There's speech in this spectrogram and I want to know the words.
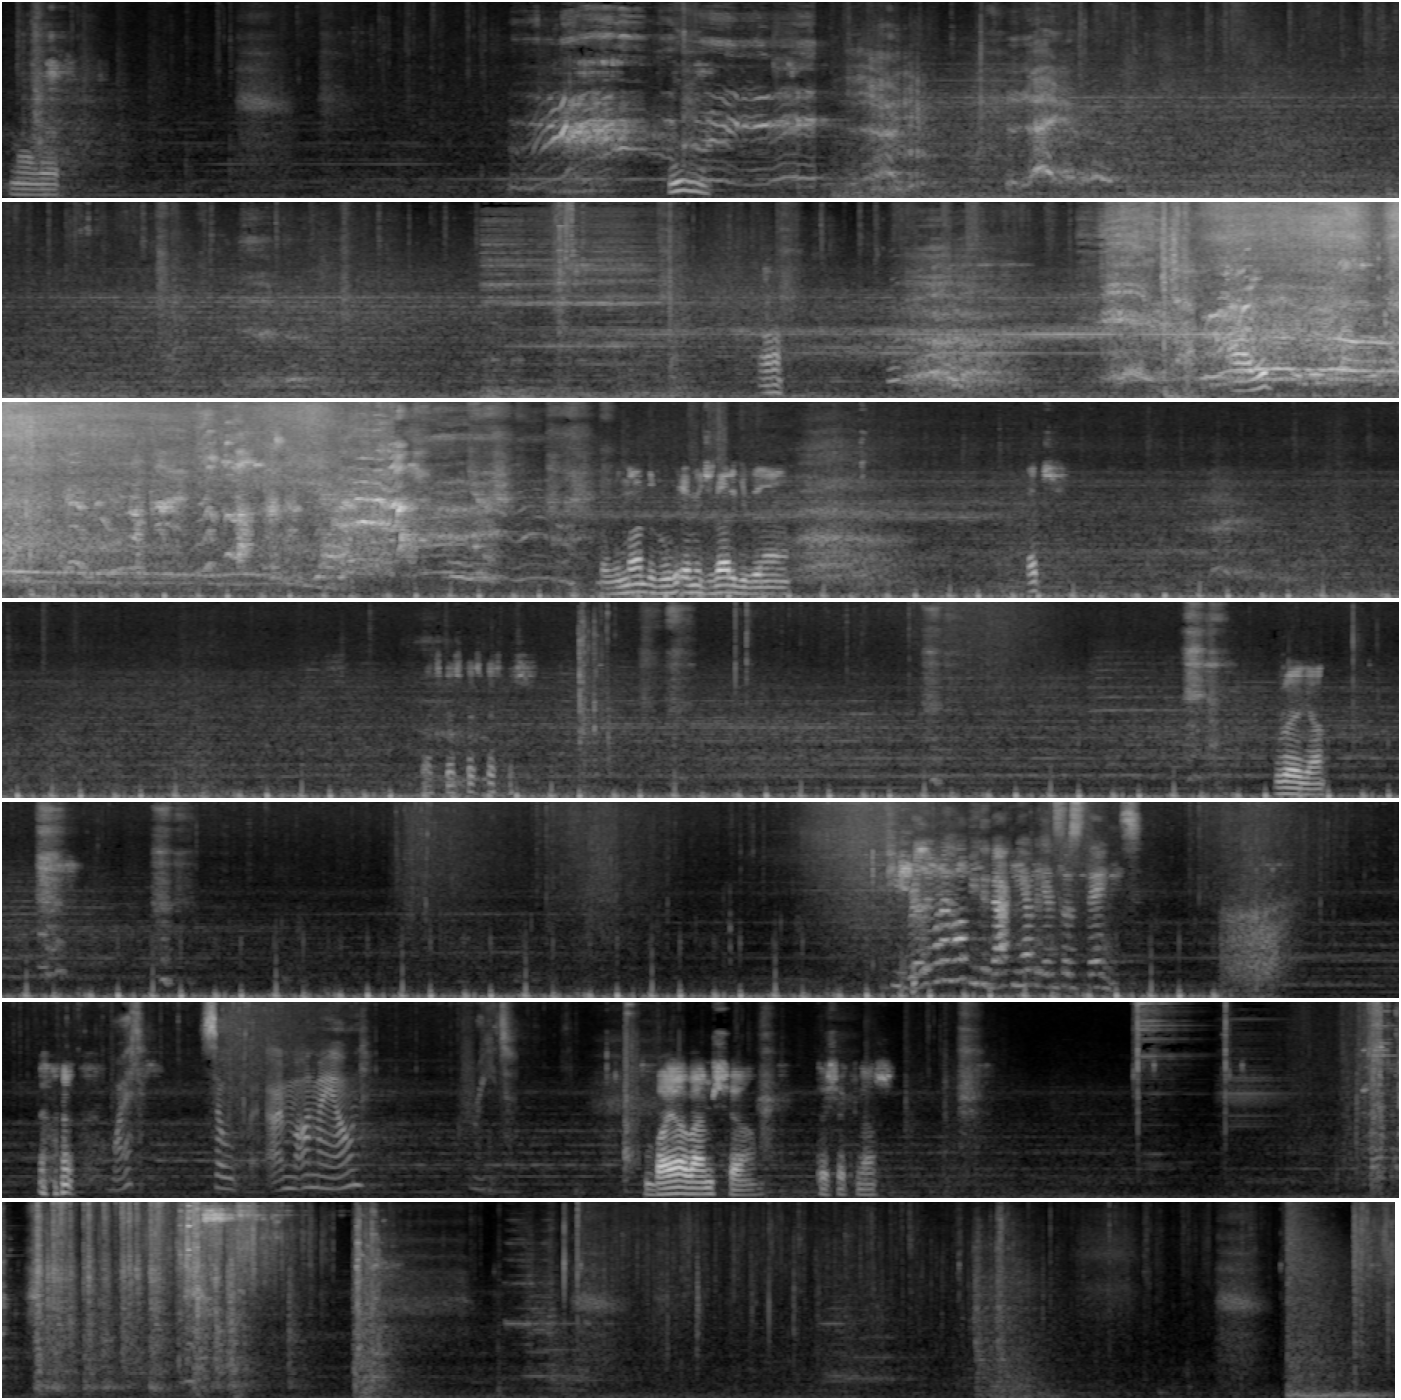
Ne oluyor? Hmm. Bunlar da ruh emiciler gibi ha. Kaç. Kaç kaç kaç kaç kaç. Buraya gel. Back me those things. What? So I'm on my own? Great. Bayağı vermiş ya. Teşekkürler.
